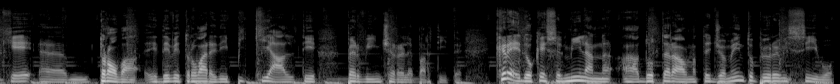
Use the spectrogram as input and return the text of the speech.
che ehm, trova e deve trovare dei picchi alti per vincere le partite. Credo che se il Milan adotterà un atteggiamento più remissivo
